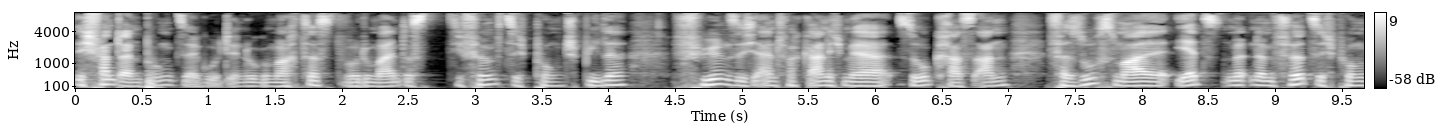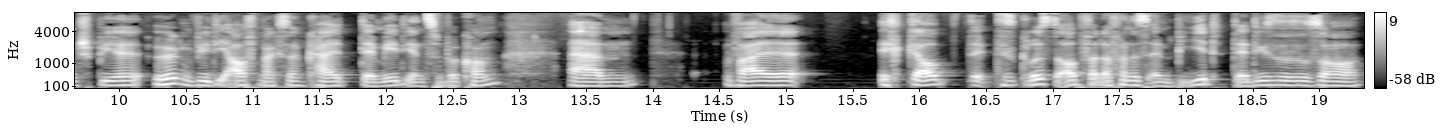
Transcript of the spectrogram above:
ich fand einen Punkt sehr gut, den du gemacht hast, wo du meintest, die 50-Punkt-Spiele fühlen sich einfach gar nicht mehr so krass an. Versuch's mal jetzt mit einem 40-Punkt-Spiel irgendwie die Aufmerksamkeit der Medien zu bekommen. Ähm, weil ich glaube, das größte Opfer davon ist Embiid, der diese Saison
